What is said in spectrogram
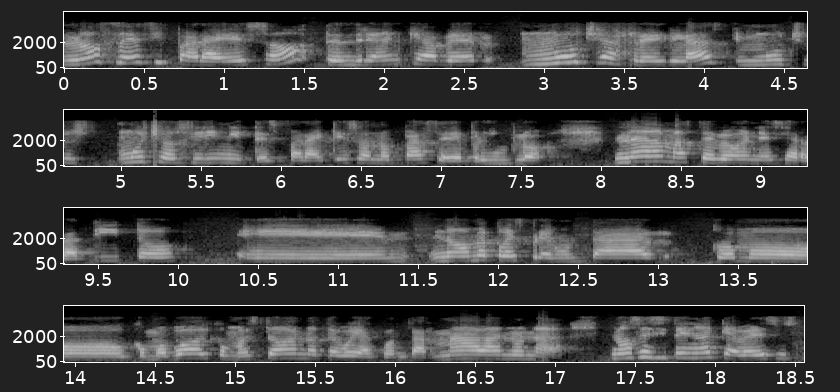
No sé si para eso tendrían que haber muchas reglas y muchos muchos límites para que eso no pase. De, por ejemplo, nada más te veo en ese ratito, eh, no me puedes preguntar cómo, cómo voy, cómo estoy, no te voy a contar nada, no nada. No sé si tenga que haber esos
